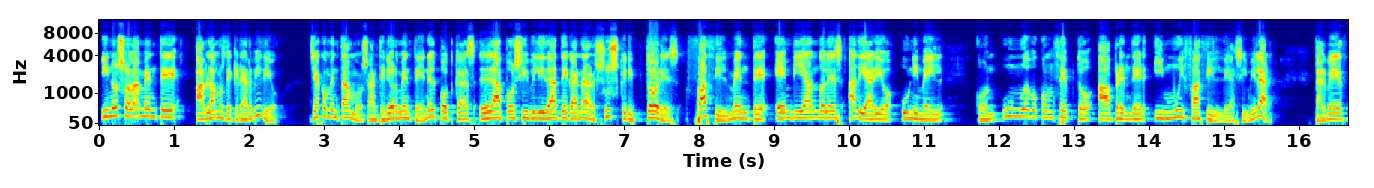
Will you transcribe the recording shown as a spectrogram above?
Y no solamente hablamos de crear vídeo, ya comentamos anteriormente en el podcast la posibilidad de ganar suscriptores fácilmente enviándoles a diario un email con un nuevo concepto a aprender y muy fácil de asimilar. Tal vez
